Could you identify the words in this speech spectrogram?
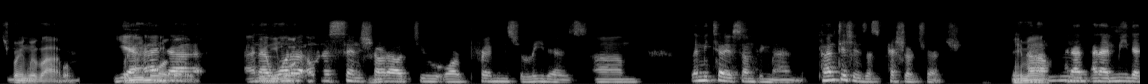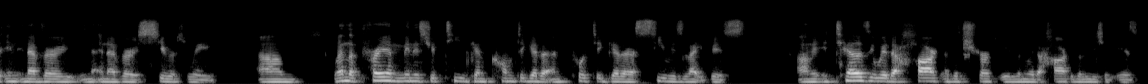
spring revival. Yeah, need more and of uh, and I want to. I want to send shout out to our prayer ministry leaders. Um, let me tell you something, man. Plantation is a special church, Amen. um, and I, and I mean that in, in a very in, a- in a very serious way. Um, when the prayer ministry team can come together and put together a series like this, um, it, it tells you where the heart of the church is and where the heart of the leadership is.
